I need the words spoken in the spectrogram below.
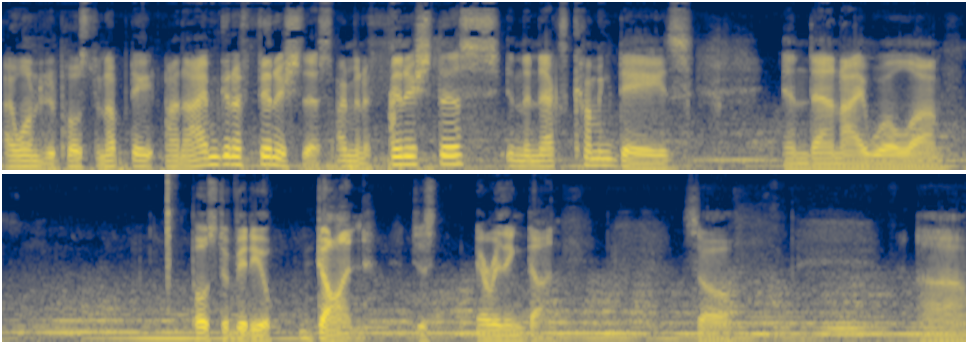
I wanted to post an update on, I'm gonna finish this. I'm gonna finish this in the next coming days and then I will um, post a video done, just everything done. So uh,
